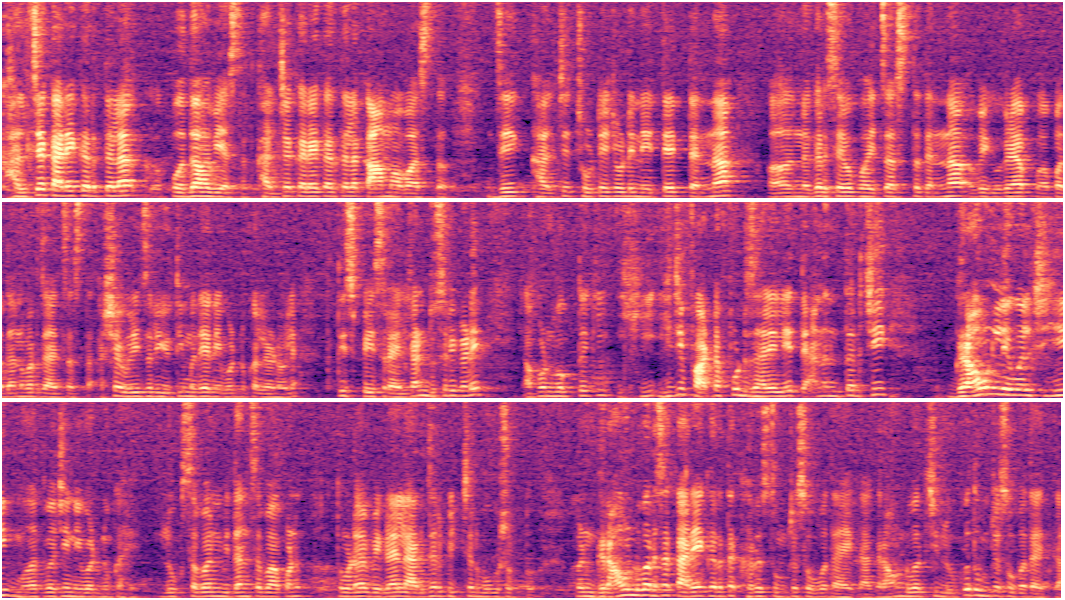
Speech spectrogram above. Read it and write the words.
खालच्या कार्यकर्त्याला पदं हवी असतात. खालच्या कार्यकर्त्याला काम हवं असतं. जे खालचे छोटे छोटे नेते आहेत त्यांना नगरसेवक व्हायचं असतं त्यांना वेगवेगळ्या पदांवर जायचं असतं. अशा वेळी जर युतीमध्ये निवडणुका लढवल्या तर ती स्पेस राहील. कारण दुसरीकडे आपण बघतो की ही ही जी फाटाफूट झालेली आहे त्यानंतरची ग्राउंड लेवलची ही महत्त्वाची निवडणूक आहे. लोकसभा आणि विधानसभा आपण थोड्या वेगळ्या लार्जर पिक्चर बघू शकतो. पण ग्राउंडवरचा कार्यकर्ता खरंच तुमच्यासोबत आहे का? ग्राउंडवरची लोकं तुमच्यासोबत आहेत का?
